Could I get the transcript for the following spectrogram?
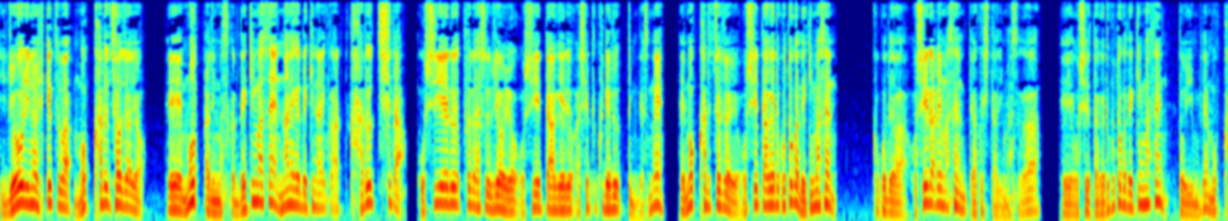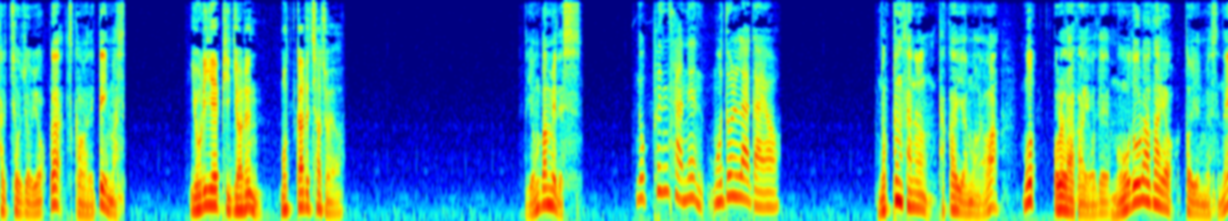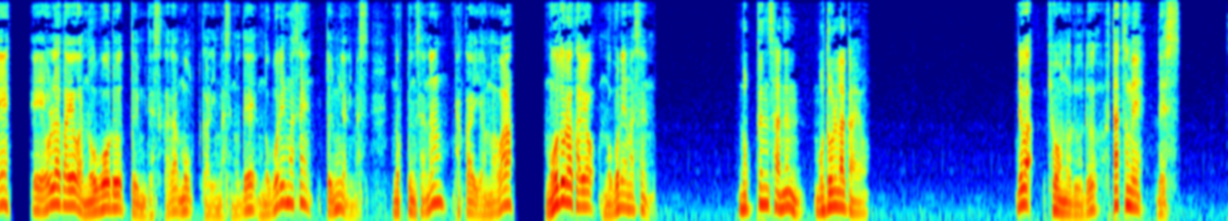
料理の秘訣は、もっカルチョジョよ。えー、もありますから、できません。何ができないか。カルチだ。教えるプラス上よ。教えてあげる。教えてくれるって意味ですね。えー、もっカルチョジョよ。教えてあげることができません。ここでは、教えられませんと訳してありますが、えー教えてあげることができません。という意味で、もっカルチョジョよが使われています。 요리의 비결은 못 가르쳐 줘요. 4番目です。 높은 산은 못 올라가요. 높은 산은 高い山は、も、올라가요 で、못 올라가요 と言いますね。えー、올라가요 は登るという意味ですから、もがありますので、登れませんという意味になります。높은 산은 高い山は、못 올라가요 登れません。 높은 산은 못 올라가요. では、今日のルール二つ目です。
